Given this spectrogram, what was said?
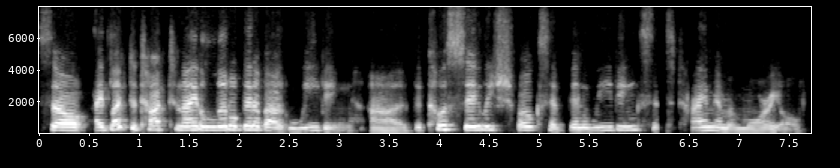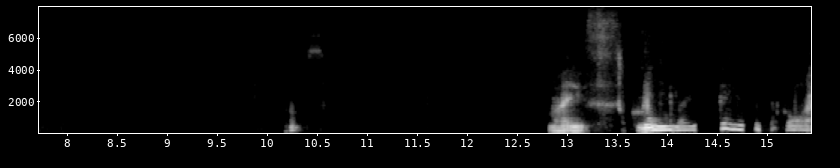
So I'd like to talk tonight a little bit about weaving. Uh, the Coast Salish folks have been weaving since time immemorial. My screen, my thing go on.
